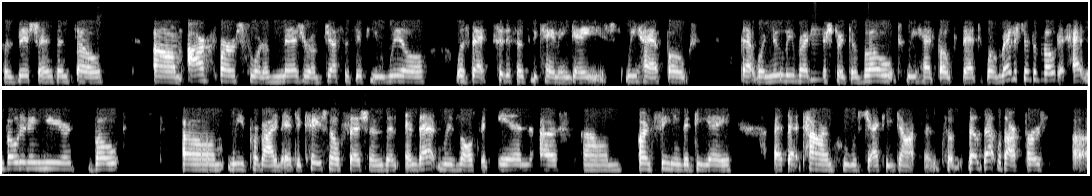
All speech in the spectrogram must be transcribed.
positions. And so um, our first sort of measure of justice, if you will, was that citizens became engaged. We had folks that were newly registered to vote. We had folks that were registered to vote that hadn't voted in years vote. Um, we provided educational sessions, and, and that resulted in us um, unseating the DA at that time, who was Jackie Johnson. So that, that was our first uh,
